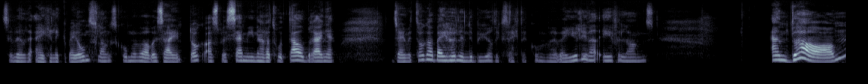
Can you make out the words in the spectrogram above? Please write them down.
Ze wilden eigenlijk bij ons langskomen, maar we zijn toch, als we Sammy naar het hotel brengen, zijn we toch al bij hun in de buurt. Ik zeg, dan komen we bij jullie wel even langs. En dan,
